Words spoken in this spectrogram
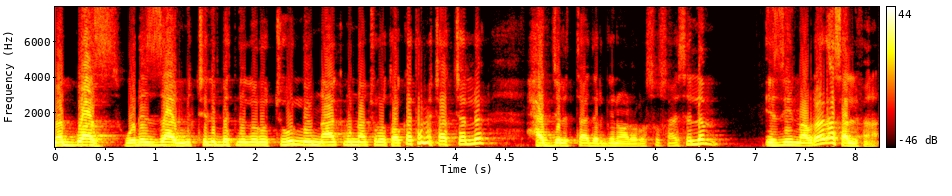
مقواز ودزا متشلبت نقروا تهلو ناك منا تشلو توكا تمشات حج للتادر قنوا الرسول صلى الله عليه وسلم إزين ما برار أسلفنا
